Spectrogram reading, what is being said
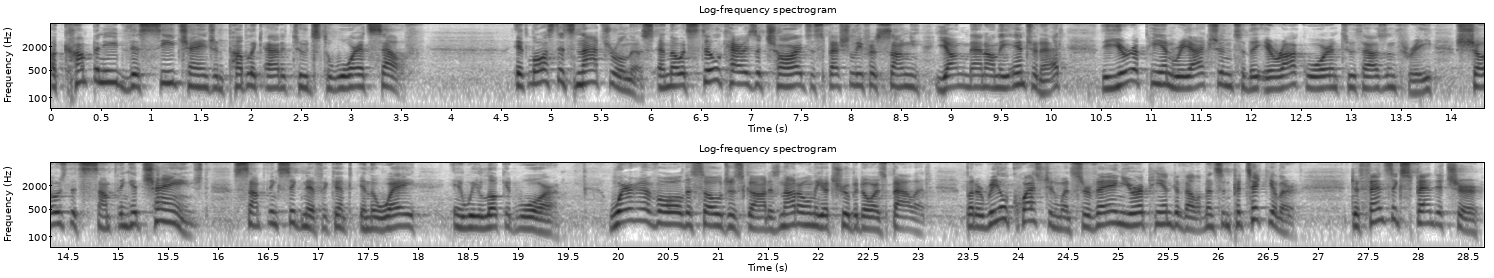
accompanied this sea change in public attitudes to war itself. It lost its naturalness, and though it still carries a charge, especially for some young men on the internet, the European reaction to the Iraq War in 2003 shows that something had changed, something significant in the way we look at war. Where have all the soldiers gone is not only a troubadour's ballad, but a real question when surveying European developments in particular. Defense expenditure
